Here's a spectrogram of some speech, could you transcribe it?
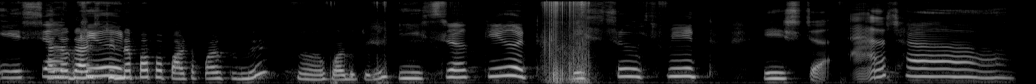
హలో గాయస్. చిన్న పాప పాట పాడుతుంది. పాడుతుంది. So awesome.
